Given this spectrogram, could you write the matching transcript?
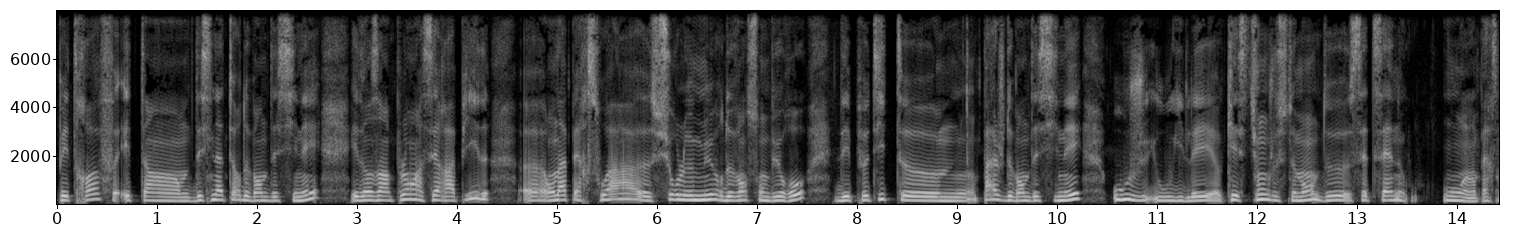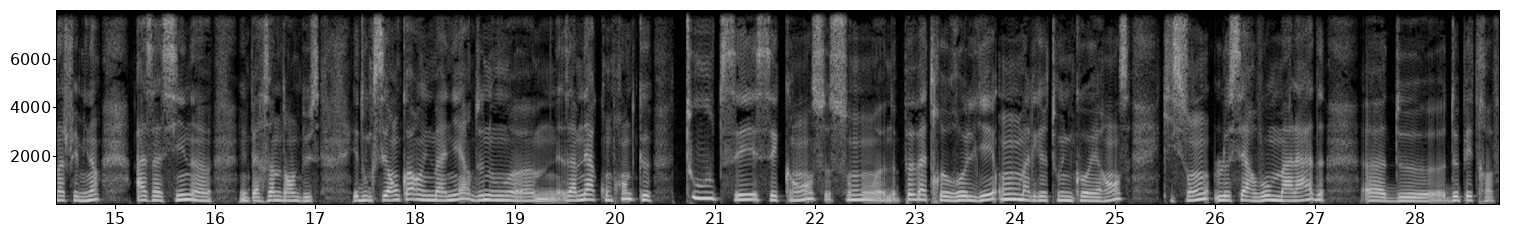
Petrov est un dessinateur de bande dessinée et dans un plan assez rapide, euh, on aperçoit euh, sur le mur devant son bureau des petites euh, pages de bande dessinée où, où il est question justement de cette scène où un personnage féminin assassine une personne dans le bus. Et donc c'est encore une manière de nous amener à comprendre que toutes ces séquences sont, peuvent être reliées, ont malgré tout une cohérence, qui sont le cerveau malade de, de Petrov.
